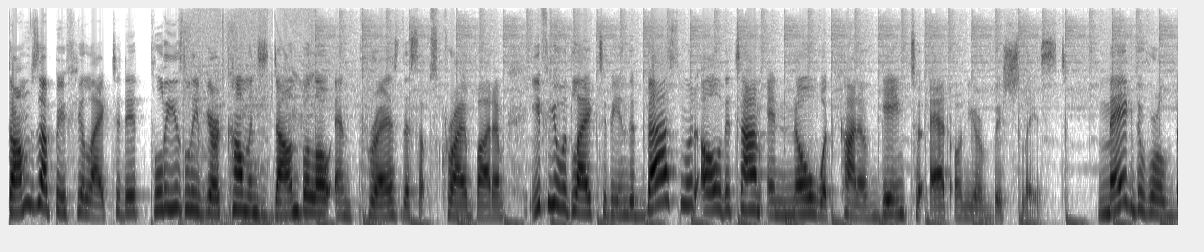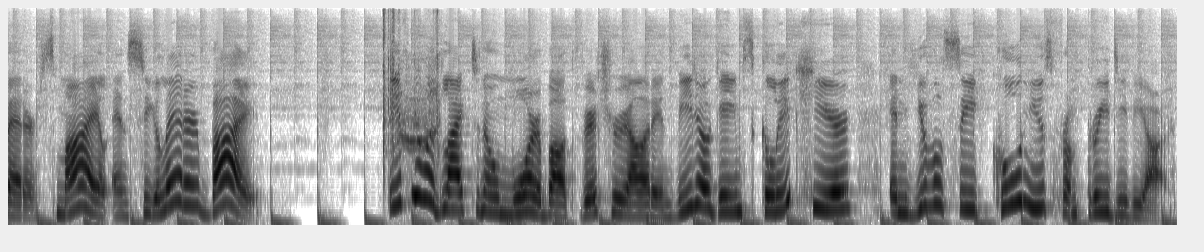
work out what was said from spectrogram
Thumbs up if you liked it, please leave your comments down below and press the subscribe button if you would like to be in the best mood all the time and know what kind of game to add on your wish list. Make the world better, smile and see you later, bye! If you would like to know more about virtual reality and video games, click here and you will see cool news from 3D VR.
